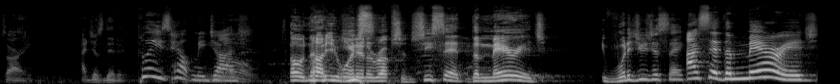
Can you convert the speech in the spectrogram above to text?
sorry. I just did it. Please help me, Josh. No. Oh, now you want interruption. She said the marriage. What did you just say? I said the marriage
